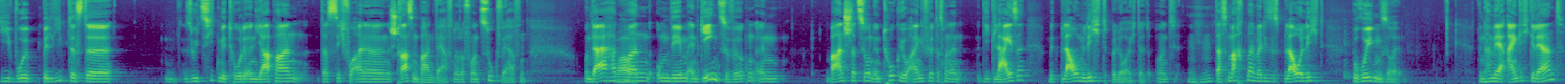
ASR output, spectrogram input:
die wohl beliebteste Suizidmethode in Japan, das sich vor eine Straßenbahn werfen oder vor einen Zug werfen. Und daher hat Wow. man, um dem entgegenzuwirken, in Bahnstationen in Tokio eingeführt, dass man die Gleise mit blauem Licht beleuchtet. Und das macht man, weil dieses blaue Licht beruhigen soll. Nun haben wir ja eigentlich gelernt,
